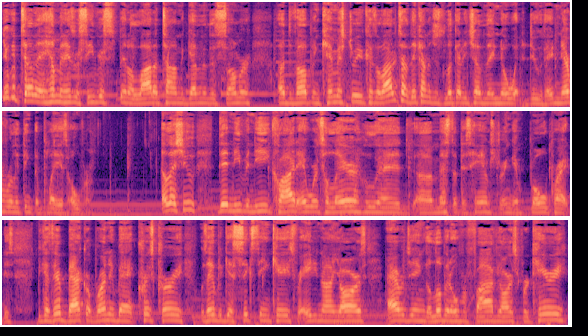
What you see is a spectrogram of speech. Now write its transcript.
You can tell that him and his receivers spent a lot of time together this summer uh, developing chemistry because a lot of times they kind of just look at each other they know what to do. They never really think the play is over. LSU didn't even need Clyde Edwards Helaire, who had uh, messed up his hamstring in bowl practice, because their backup running back, Chris Curry, was able to get 16 carries for 89 yards, averaging a little bit over five yards per carry.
